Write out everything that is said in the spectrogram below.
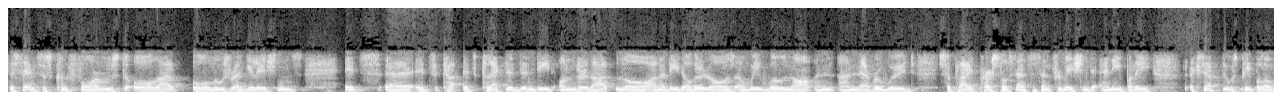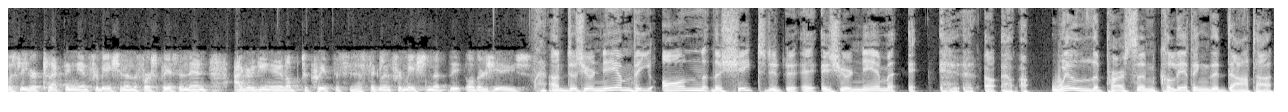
The census conforms to all that all those regulations. It's uh, it's it's collected indeed under that law and indeed other laws, and we will not and, and never would supply personal census information to anybody except those people, obviously, who are collecting the information in the first place and then aggregating it up to create the statistical information that the others use. And does your name be on the sheet? Is your name? Uh, uh, uh, will the person collating the data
